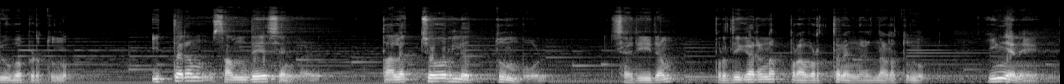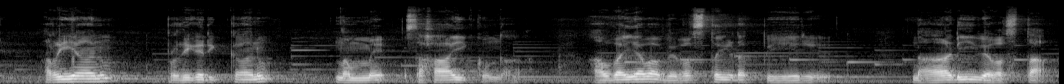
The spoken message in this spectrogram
രൂപപ്പെടുത്തുന്നു. ഇത്തരം സന്ദേശങ്ങൾ തലച്ചോറിലെത്തുമ്പോൾ ശരീരം പ്രതികരണ പ്രവർത്തനങ്ങൾ നടത്തുന്നു. ഇങ്ങനെ അറിയാനും പ്രതികരിക്കാനും നമ്മെ സഹായിക്കുന്ന അവയവ വ്യവസ്ഥയുടെ പേര് നാഡീവ്യവസ്ഥ.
